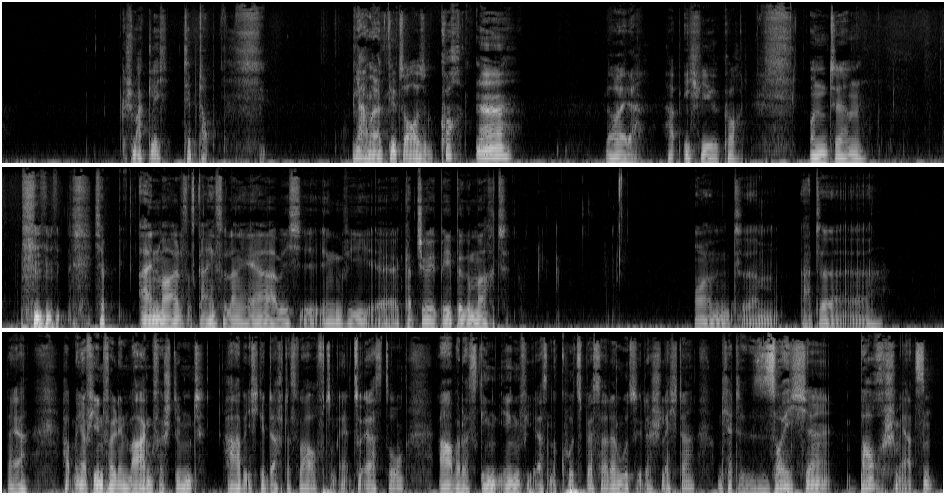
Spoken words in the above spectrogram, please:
geschmacklich tipptopp. Ja, man hat viel zu Hause gekocht, ne? Leute, hab ich viel gekocht. Und ähm, ich habe einmal, das ist gar nicht so lange her, habe ich irgendwie äh, Cacio e Pepe gemacht. Und ähm, hatte, äh, naja, hat mir auf jeden Fall den Magen verstimmt, habe ich gedacht, das war auch zum, äh, zuerst so, aber das ging irgendwie erst noch kurz besser, dann wurde es wieder schlechter. Und ich hatte solche Bauchschmerzen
